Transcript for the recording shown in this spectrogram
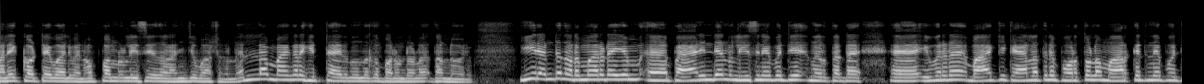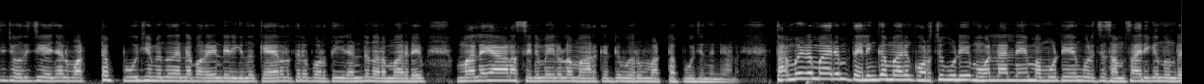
മലൈക്കോട്ടെ വാലുവൻ ഒപ്പം റിലീസ് ചെയ്തതാണ് അഞ്ച് ഭാഷകളിൽ. എല്ലാം ഭയങ്കര ഹിറ്റായിരുന്നു എന്നൊക്കെ പറഞ്ഞിട്ടുള്ള തള്ളുവരും ഈ രണ്ട് നടന്മാരുടെയും പാൻ ഇന്ത്യൻ റിലീസിനെ പറ്റി നിർത്തട്ടെ ഇവരുടെ ബാക്കി കേരളത്തിന് പുറത്തുള്ള മാർക്കറ്റിനെ പറ്റി ചോദിച്ചു കഴിഞ്ഞാൽ വട്ടപൂജ്യം എന്ന് തന്നെ പറയേണ്ടിയിരിക്കുന്നു. കേരളത്തിന് പുറത്ത് ഈ രണ്ട് നടന്മാരുടെയും മലയാള സിനിമയിലുള്ള മാർക്കറ്റ് വെറും വട്ടപൂജ്യം തന്നെയാണ്. തമിഴന്മാരും തെലുങ്കന്മാരും കുറച്ചുകൂടി മോഹൻലാലിനെയും മമ്മൂട്ടിയെയും കുറിച്ച് സംസാരിക്കുന്നുണ്ട്.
